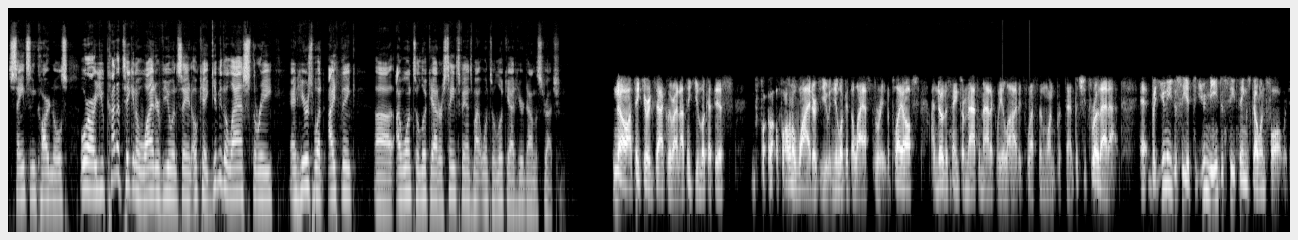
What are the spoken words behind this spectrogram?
Saints and Cardinals, or are you kind of taking a wider view and saying, okay, give me the last three, and here's what I think uh, I want to look at, or Saints fans might want to look at here down the stretch? No, I think you're exactly right. I think you look at this for, for, on a wider view and you look at the last three. The playoffs, I know the Saints are mathematically alive. It's less than 1%, but you throw that out. Eh, but you need to see it. You need to see things going forward.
